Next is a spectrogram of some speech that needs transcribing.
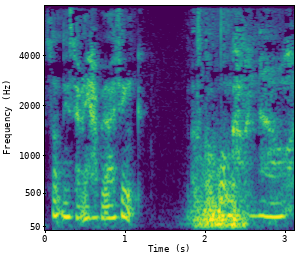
something's definitely happening. I think I've got one coming now.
